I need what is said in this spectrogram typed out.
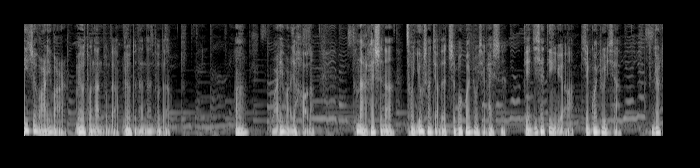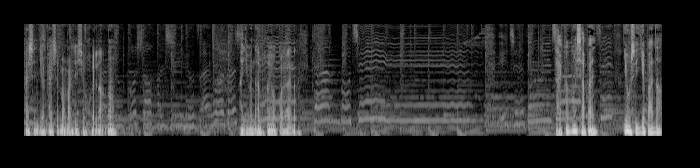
荔枝玩一玩，没有多难度的，没有多大难度的。嗯，玩一玩就好了。从哪开始呢？从右上角的直播关注先开始，点击一下订阅啊，先关注一下。从这开始你就开始慢慢就学会了，嗯。还以为男朋友过来呢，才刚刚下班，又是夜班呐，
